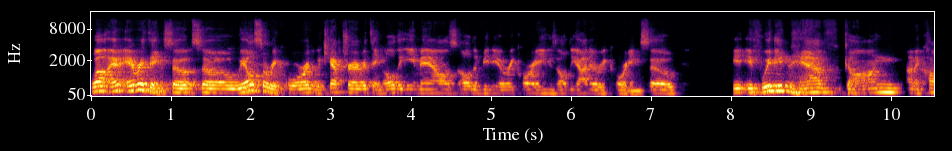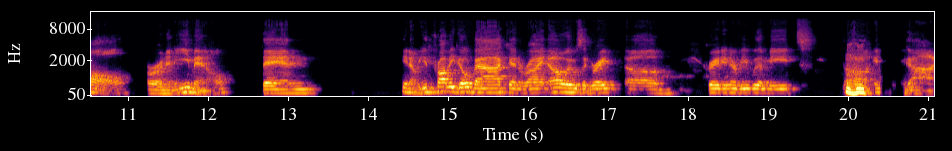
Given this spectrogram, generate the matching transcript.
Well, everything. So, so we also record. We capture everything, all the emails, all the video recordings, all the audio recordings. So, if we didn't have Gong on a call or on an email, then you know you'd probably go back and write, "Oh, it was a great, uh, great interview with Amit uh, mm-hmm. guy."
